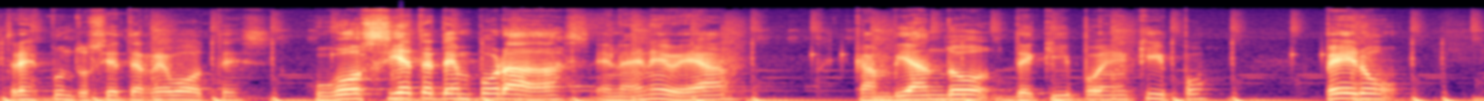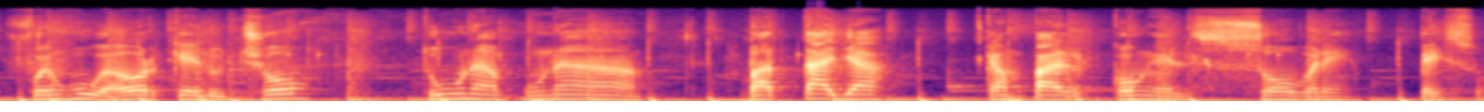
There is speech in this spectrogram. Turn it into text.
3.7 rebotes, jugó 7 temporadas en la NBA, cambiando de equipo en equipo, pero fue un jugador que luchó, tuvo una, una batalla campal con el sobrepeso.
